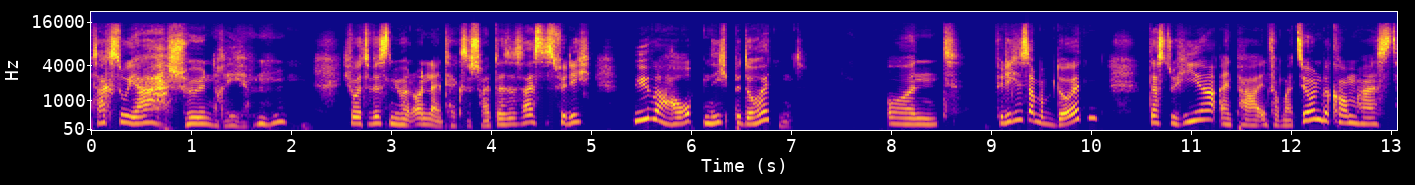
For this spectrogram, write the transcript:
sagst du, ja, schön, Reh. Mhm. Ich wollte wissen, wie man Online-Texte schreibt. Das heißt, es ist für dich überhaupt nicht bedeutend. Und für dich ist aber bedeutend, dass du hier ein paar Informationen bekommen hast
